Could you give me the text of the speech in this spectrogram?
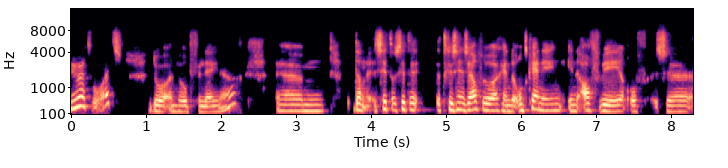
gestuurd wordt door een hulpverlener, um, dan zit, er, zit het gezin zelf heel erg in de ontkenning, in de afweer, of ze,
